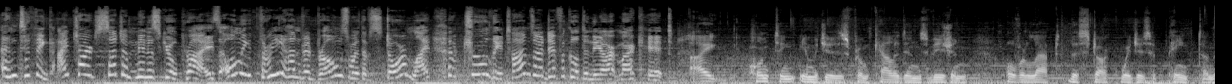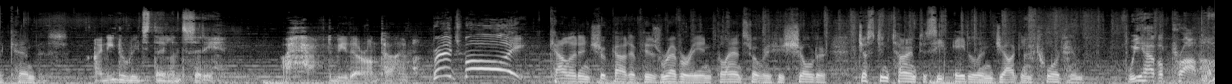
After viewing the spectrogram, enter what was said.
And to think I charge such a minuscule price, only 300 broams worth of stormlight. Oh, truly, times are difficult in the art market. I. Haunting images from Kaladin's vision overlapped the stark wedges of paint on the canvas. I need to reach Thaylen City. I have to be there on time. Bridge boy! Kaladin shook out of his reverie and glanced over his shoulder, just in time to see Adolin jogging toward him. We have a problem.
